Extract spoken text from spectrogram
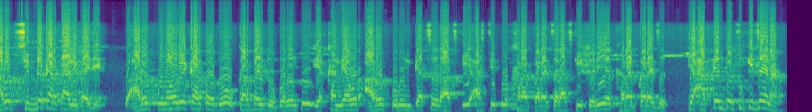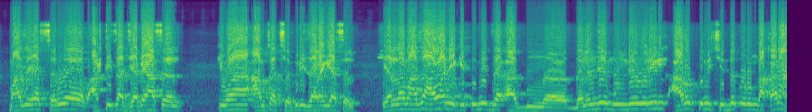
आरोप सिद्ध करता आले पाहिजे. आरोप कुणावरही करता येतो करता येतो परंतु एखाद्यावर आरोप करून त्याचं राजकीय अस्तित्व खराब करायचं राजकीय करिअर खराब करायचं हे अत्यंत चुकीचं आहे ना. माझं ह्या सर्व आष्टीचा जब्या असेल किंवा आमचा छपरी जारांगी असेल यांना माझं आव्हान आहे की तुम्ही धनंजय मुंडेवरील आरोप तुम्ही सिद्ध करून दाखवा ना.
